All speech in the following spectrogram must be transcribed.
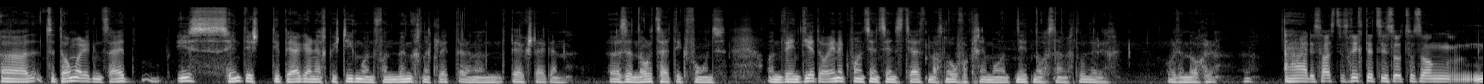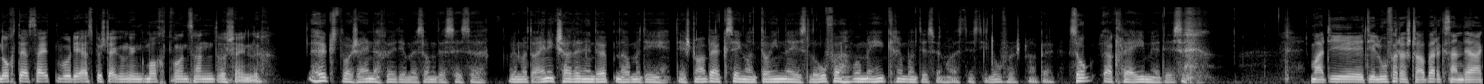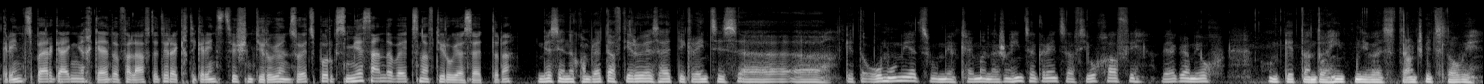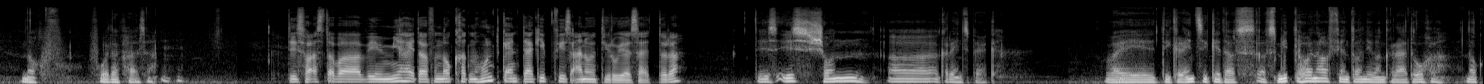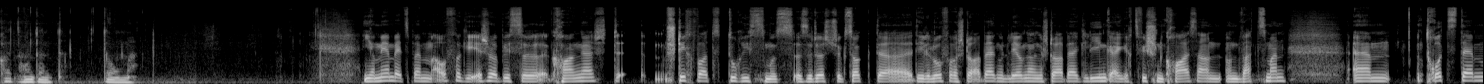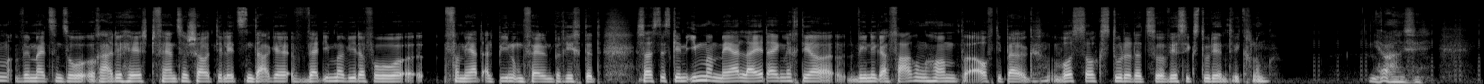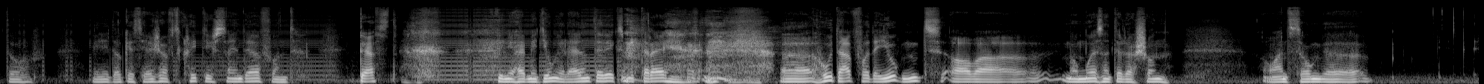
äh, zur damaligen Zeit ist, sind die Berge eigentlich bestiegen worden von Münchner Kletterern und Bergsteigern. Also nordseitig von uns. Und wenn die da reingefahren sind, sind sie zuerst nach Nova gekommen und nicht nach St. Ulrich. Oder nachher. Ja. Ah, das heißt, das richtet sich sozusagen nach der Seite, wo die Erstbesteigungen gemacht worden sind, wahrscheinlich. Höchstwahrscheinlich würde ich mal sagen, dass es, wenn man da reingeschaut hat in den Alpen, haben wir die, die Starnberg gesehen und da innen ist Lofer, wo wir hinkommen und deswegen heißt das die Lofer Starnberg. So erkläre ich mir das. Meine, die, die Luferer Starberg sind ja ein Grenzberg eigentlich, gell? da verläuft ja direkt die Grenze zwischen Tirol und Salzburg. Wir sind aber jetzt noch auf die Seite, oder? Wir sind noch komplett auf die Seite. Die Grenze ist, äh, äh, geht da oben um jetzt, wo wir kommen auch schon hin zur Grenze, aufs Joch auf, Werger am Joch, und geht dann da hinten über das Traunspitz-Lobby nach vor der Kaiser. Das heißt aber, wenn wir heute auf den nockerten Hund gehen, der Gipfel ist auch noch die Seite, oder? Das ist schon äh, ein Grenzberg weil die Grenze geht aufs, aufs Mittelhorn auf und dann über den Grad hoch, Hund und da oben. Ja, wir haben jetzt beim Aufgehen eh schon ein bisschen gehangen. Stichwort Tourismus. Also du hast schon gesagt, die Loferer Starberg und Leonganger Starberg liegen eigentlich zwischen Kasa und, und Watzmann. Ähm, trotzdem, wenn man jetzt in so Radio hört, Fernsehen schaut, die letzten Tage wird immer wieder von vermehrt Alpinumfällen berichtet. Das heißt, es gehen immer mehr Leute eigentlich, die weniger Erfahrung haben, auf die Berg. Was sagst du da dazu? Wie siehst du die Entwicklung? Ja, also, da, wenn ich da gesellschaftskritisch sein darf und darfst. Bin ich halt mit jungen Leuten unterwegs mit drei. äh, Hut ab vor der Jugend, aber man muss natürlich schon eins sagen, äh,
